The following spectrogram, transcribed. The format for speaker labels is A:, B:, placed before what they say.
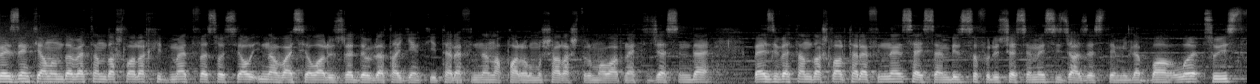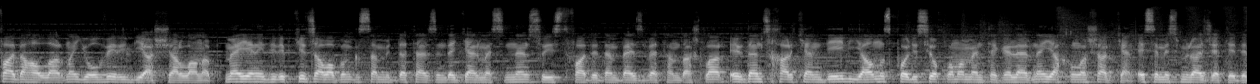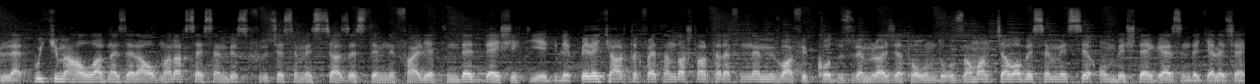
A: Prezident yanında Vətəndaşlara Xidmət və Sosial İnnovasiyalar üzrə Dövlət Agentliyi tərəfindən aparılmış araşdırmalar nəticəsində Bəzi vətəndaşlar tərəfindən 8103 SMS icazə sistemi ilə bağlı sui-istifadə hallarına yol verildiyi aşkarlanıb. Müəyyən edilib ki, cavabın qısa müddət ərzində gəlməsindən sui-istifadə edən bəzi vətəndaşlar evdən çıxarkən deyil, yalnız polis yoxlama məntəqələrinə yaxınlaşarkən SMS müraciət edirlər. Bu kimi hallar nəzərə alınaraq 8103 SMS icazə sisteminin fəaliyyətində dəyişiklik edilib. Belə ki, artıq vətəndaşlar tərəfindən müvafiq kod üzrə müraciət olunduğu zaman cavab SMS-i 15 dəqiqə ərzində gələcək.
